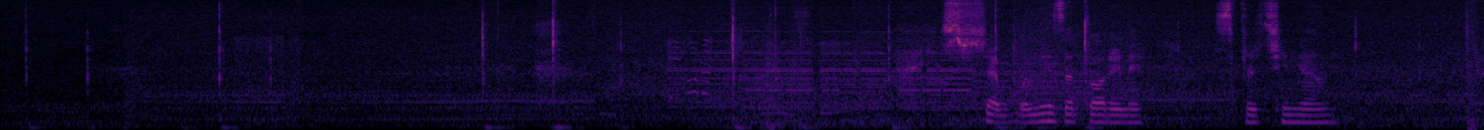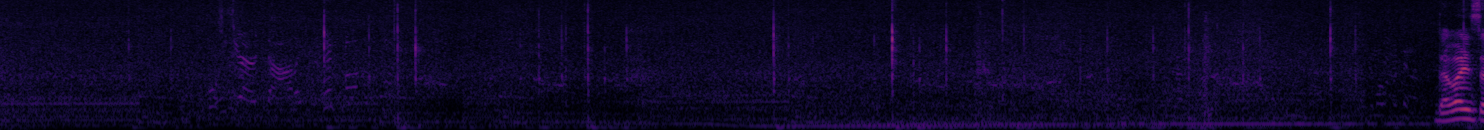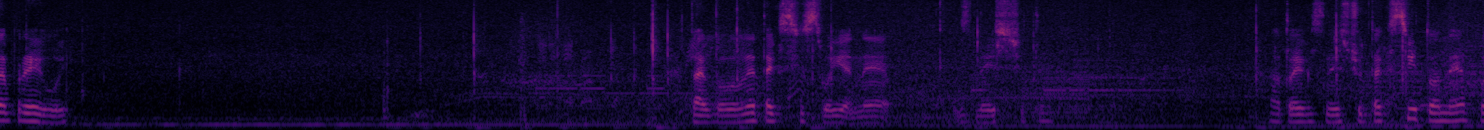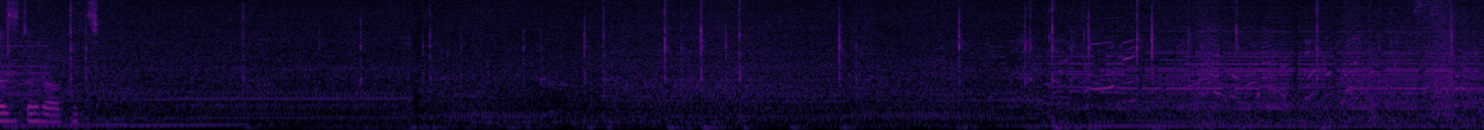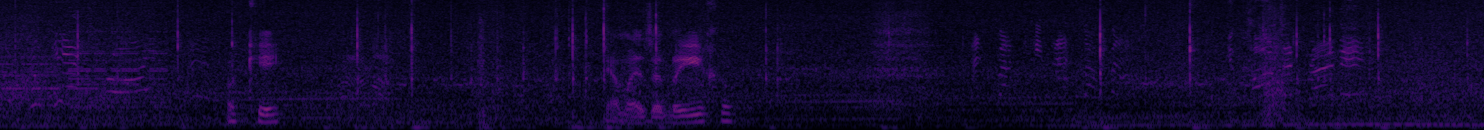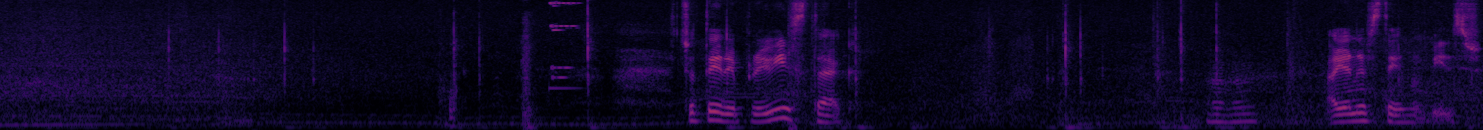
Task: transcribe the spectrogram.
Ще вони заторене спричиняли. Давай запригуй. Так, головне таксі своє не знищити. А то як знищу таксі, то не поздоровиться. Окей. Я майже доїхав. Чотири привіз, так. Ага. А я не встигну більше.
